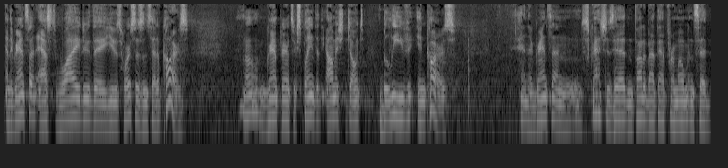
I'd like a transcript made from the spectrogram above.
and the grandson asked, Why do they use horses instead of cars? Well, grandparents explained that the Amish don't believe in cars. And the grandson scratched his head and thought about that for a moment and said,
